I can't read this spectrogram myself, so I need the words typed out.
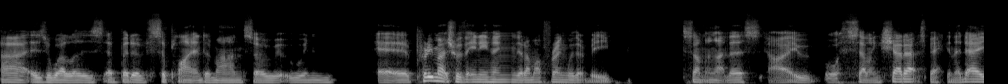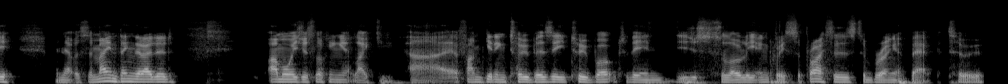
uh, as well as a bit of supply and demand. So when uh, pretty much with anything that I'm offering, whether it be something like this, I or selling shoutouts back in the day, and that was the main thing that I did. I'm always just looking at like uh, if I'm getting too busy, too booked, then you just slowly increase the prices to bring it back to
